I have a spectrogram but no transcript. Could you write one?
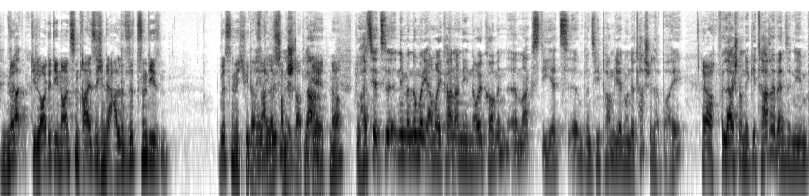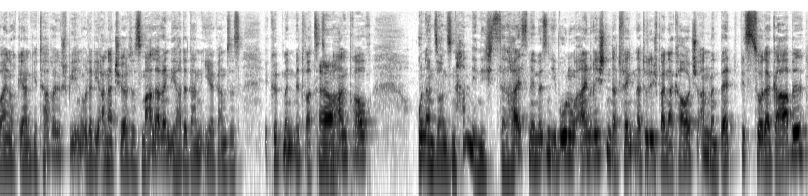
Ne? Die Leute, die 1930 in der Halle sitzen, die wissen nicht, wie das Nee, alles vonstatten geht. Ne? Du hast jetzt, äh, nehmen wir nur mal die Amerikaner, die neu kommen, äh, Max, die jetzt äh, im Prinzip haben die ja nur eine Tasche dabei. Ja. Vielleicht noch eine Gitarre, wenn sie nebenbei noch gern Gitarre spielen. Oder die Anna Church ist Malerin, die hatte dann ihr ganzes Equipment mit, was sie Ja. zum Malen braucht. Und ansonsten haben die nichts. Das heißt, wir müssen die Wohnung einrichten. Das fängt natürlich bei einer Couch an, mit dem Bett bis zu der Gabel,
